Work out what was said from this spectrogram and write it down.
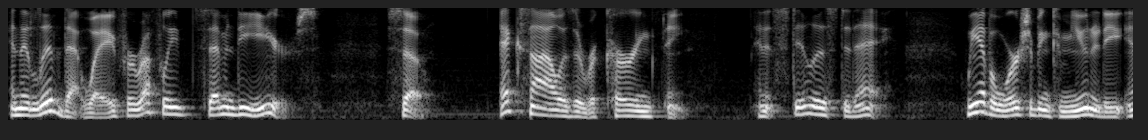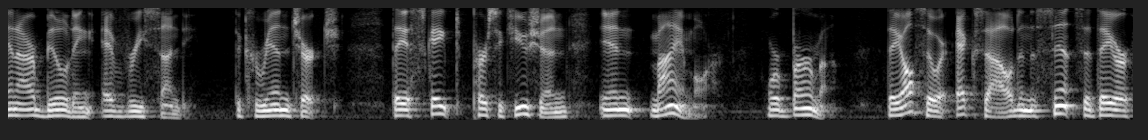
And they lived that way for roughly 70 years. So, exile is a recurring theme, and it still is today. We have a worshiping community in our building every Sunday, the Karen Church. They escaped persecution in Myanmar or Burma. They also are exiled in the sense that they are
